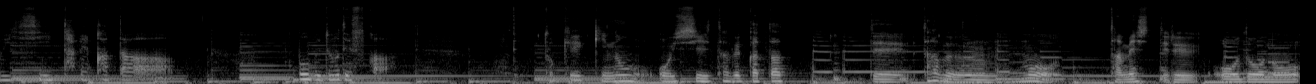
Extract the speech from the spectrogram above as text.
美味しい食べ方ボブどうですか？ホットケーキの美味しい食べ方って多分もう試してる王道の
